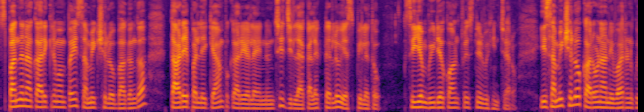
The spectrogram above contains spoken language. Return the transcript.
స్పందన కార్యక్రమంపై సమీక్షలో భాగంగా తాడేపల్లి క్యాంపు కార్యాలయం నుంచి జిల్లా కలెక్టర్లు ఎస్పీలతో సీఎం వీడియో కాన్ఫరెన్స్ నిర్వహించారు. ఈ సమీక్షలో కరోనా నివారణకు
